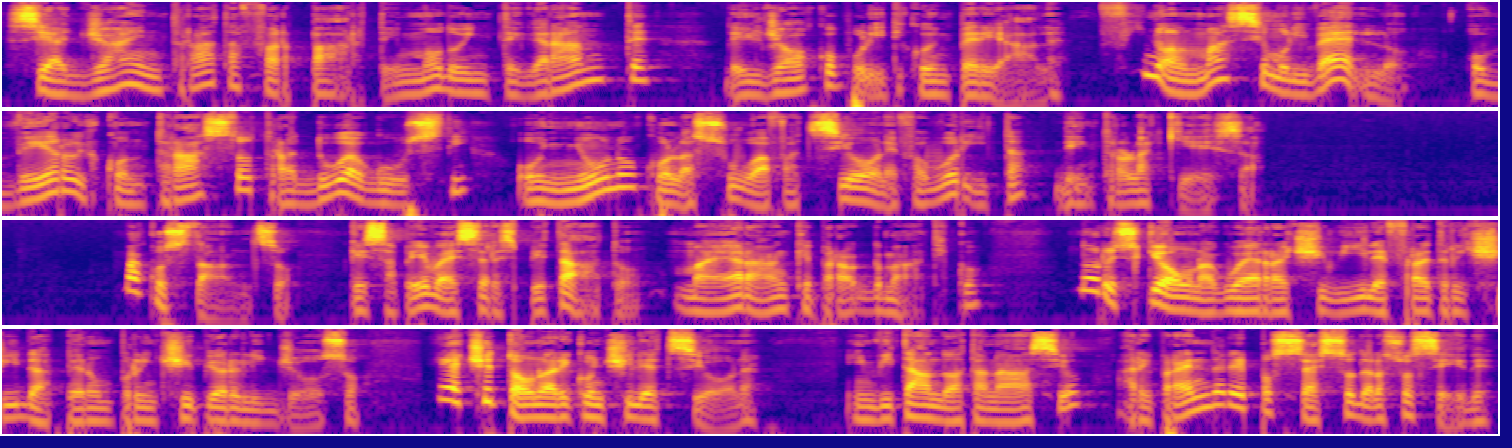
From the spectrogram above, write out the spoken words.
sia già entrata a far parte in modo integrante del gioco politico imperiale, fino al massimo livello, ovvero il contrasto tra due Augusti, ognuno con la sua fazione favorita dentro la Chiesa. Ma Costanzo, che sapeva essere spietato, ma era anche pragmatico, non rischiò una guerra civile fratricida per un principio religioso e accettò una riconciliazione, invitando Atanasio a riprendere il possesso della sua sede.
